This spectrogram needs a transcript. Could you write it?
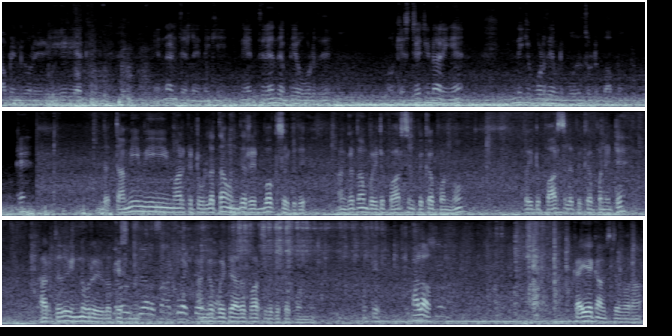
அப்படின்ற ஒரு ஏரியாவுக்கு என்னன்னு தெரியல இன்னைக்கு. நேற்றுலேருந்து எப்படியோ ஓடுது. ஓகே ஸ்டேட்யூனாக இருங்க. இன்றைக்கி போகிறது எப்படி போகுதுன்னு சொல்லிட்டு பார்ப்போம். ஓகே இந்த தமிமி மார்க்கெட் உள்ள தான் வந்து ரெட் பாக்ஸ் இருக்குது. அங்கே தான் போயிட்டு பார்சல் பிக்கப் பண்ணணும். போயிட்டு பார்சலை பிக்கப் பண்ணிவிட்டு அடுத்தது இன்னொரு லொக்கேஷன் அங்கே போயிட்டு அதை பார்சலை பிக்கப் பண்ணணும். ஓகே ஹலோ கையை காமிச்சிட்டு போகிறான்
